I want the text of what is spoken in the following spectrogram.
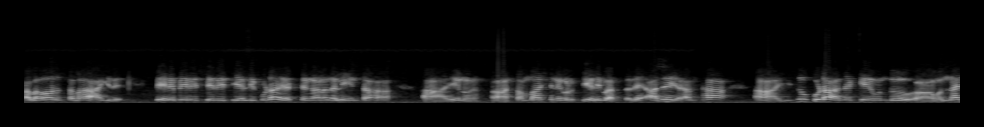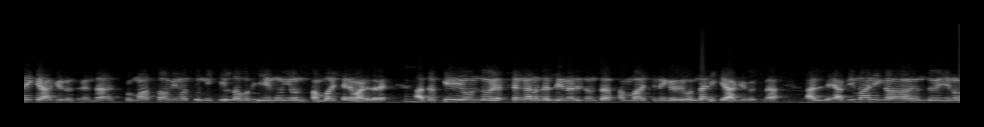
ಹಲವಾರು ಸಲ ಆಗಿದೆ. ಬೇರೆ ಬೇರೆ ರೀತಿಯಲ್ಲಿ ಕೂಡ ಯಕ್ಷಗಾನದಲ್ಲಿ ಇಂತಹ ಏನು ಸಂಭಾಷಣೆಗಳು ಕೇಳಿ ಬರ್ತದೆ. ಆದ್ರೆ ಅಂತಹ ಇದು ಕೂಡ ಅದಕ್ಕೆ ಒಂದು ಹೊಂದಾಣಿಕೆ ಆಗಿರೋದ್ರಿಂದ ಕುಮಾರಸ್ವಾಮಿ ಮತ್ತು ನಿಖಿಲ್ ಅವರು ಏನು ಈ ಒಂದು ಸಂಭಾಷಣೆ ಮಾಡಿದ್ದಾರೆ ಅದಕ್ಕೆ ಈ ಒಂದು ಯಕ್ಷಗಾನದಲ್ಲಿ ನಡೆದಂತಹ ಸಂಭಾಷಣೆಗೆ ಹೊಂದಾಣಿಕೆ ಆಗಿರೋದ್ರಿಂದ ಅಲ್ಲಿ ಅಭಿಮಾನಿಗಳ ಒಂದು ಏನು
